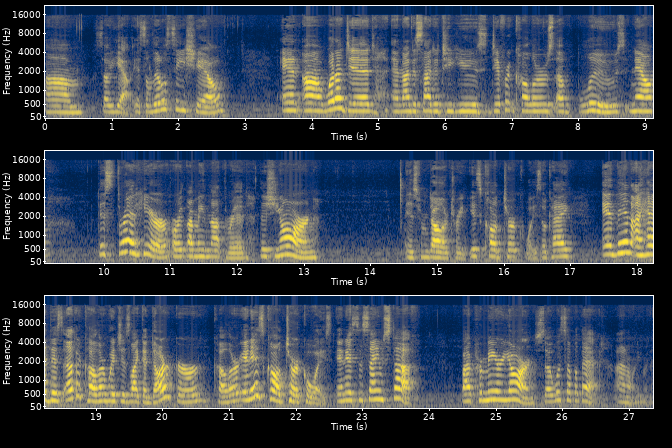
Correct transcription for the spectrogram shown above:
um, so yeah, it's a little seashell. And uh, what I did, and I decided to use different colors of blues. Now, this thread here, or I mean not thread, this yarn is from Dollar Tree. It's called turquoise, okay? And then I had this other color, which is like a darker color, and it's called turquoise. And it's the same stuff by Premier Yarn. So what's up with that? I don't even know.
